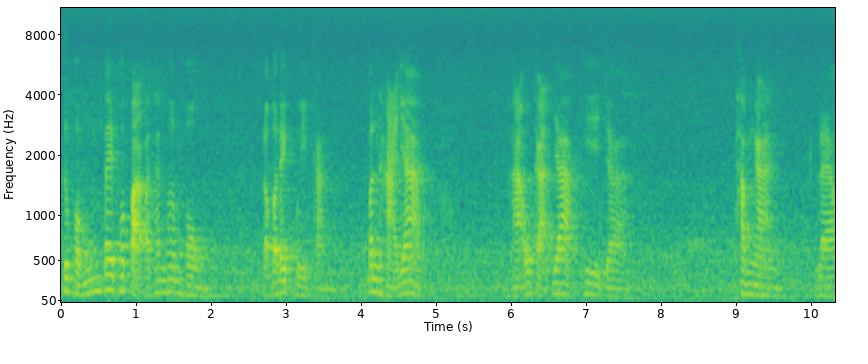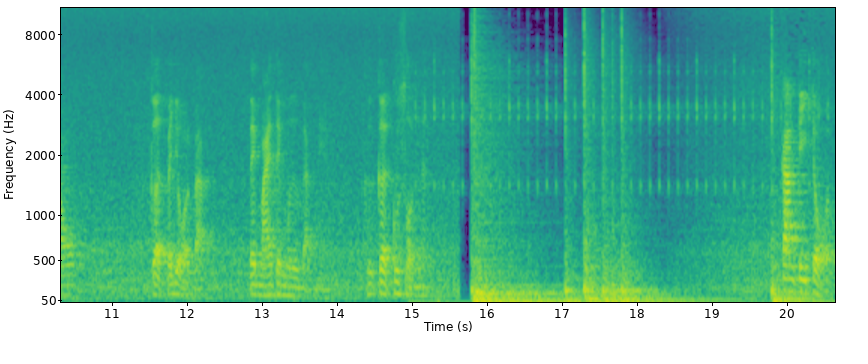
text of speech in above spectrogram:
คือผมได้พบปะกับท่านเพิ่มพงศ์เราก็ได้คุยกัน มันหายาก หาโอกาสยากที่จะทำงานแล้วเกิดประโยชน์แบบ เต็มไม้เต็มมือแบบเนี้ยคือเกิดกุศลนะการตีโจทย์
